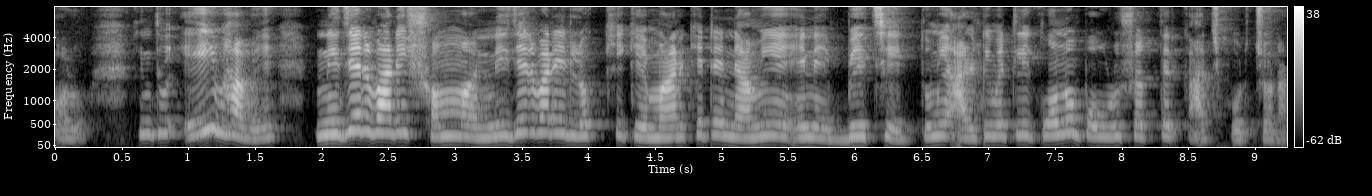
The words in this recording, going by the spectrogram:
করো। কিন্তু এইভাবে নিজের বাড়ির সম্মান, নিজের বাড়ির লক্ষ্মীকে মার্কেটে নামিয়ে এনে বেচে তুমি আলটিমেটলি কোনো পৌরুষত্বের কাজ করছ না।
